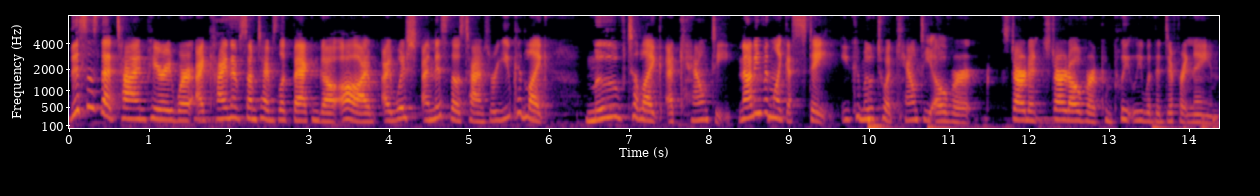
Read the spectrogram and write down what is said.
this is that time period where i kind of sometimes look back and go oh i, I wish i miss those times where you could like move to like a county not even like a state you could move to a county over start it start over completely with a different name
